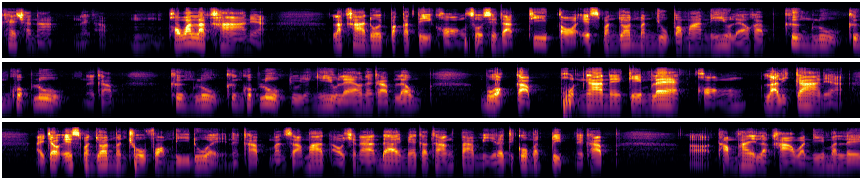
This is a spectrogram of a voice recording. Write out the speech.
แค่ชนะนะครับเพราะว่าราคาเนี่ย ราคาโดยปกติของโซเซดัตที่ต่อเอสปันยอนมันอยู่ประมาณนี้อยู่แล้วครับ ครึ่งลูก ครึ่งควบลูกนะครับ ครึ่งลูก ครึ่งควบลูกอยู่อย่างนี้อยู่แล้วนะครับ แล้วบวกกับผลงานในเกมแรกของลาลิก้าเนี่ยไอ้เจ้าเอสปันยอนมันโชว์ฟอร์มดีด้วยนะครับ มันสามารถเอาชนะได้แม้กระทั่งตาหมีลาติโกมาดริดนะครับทำให้ราคาวันนี้มันเลย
